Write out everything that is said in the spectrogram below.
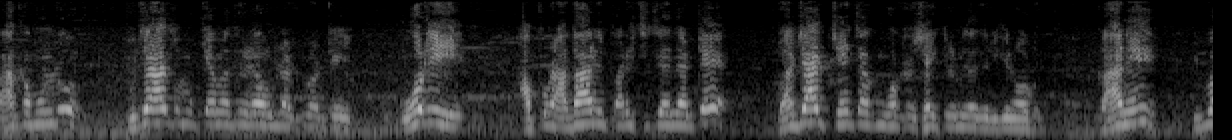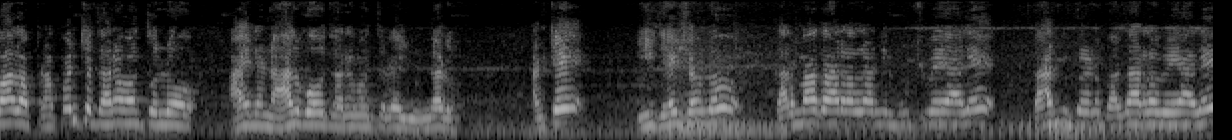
కాకముందు గుజరాత్ ముఖ్యమంత్రిగా ఉన్నటువంటి మోడీ అప్పుడు అదాని పరిస్థితి ఏంటంటే బజాజ్ చేతక మోటార్ సైకిల్ మీద తిరిగినోడు. కానీ ఇవాళ ప్రపంచ ధనవంతుల్లో ఆయన నాలుగో ధనవంతుడై ఉన్నాడు. అంటే ఈ దేశంలో కర్మాగారాలన్నీ మూసివేయాలి కార్మికులను బజార్లో వేయాలి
